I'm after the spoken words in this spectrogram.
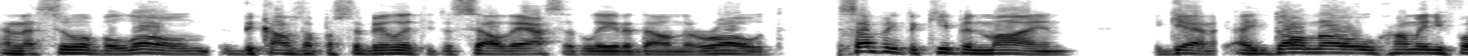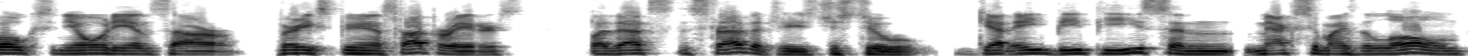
assumable loan it becomes a possibility to sell the asset later down the road. Something to keep in mind. Again, I don't know how many folks in the audience are very experienced operators, but that's the strategy is just to get a B piece and maximize the loan,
